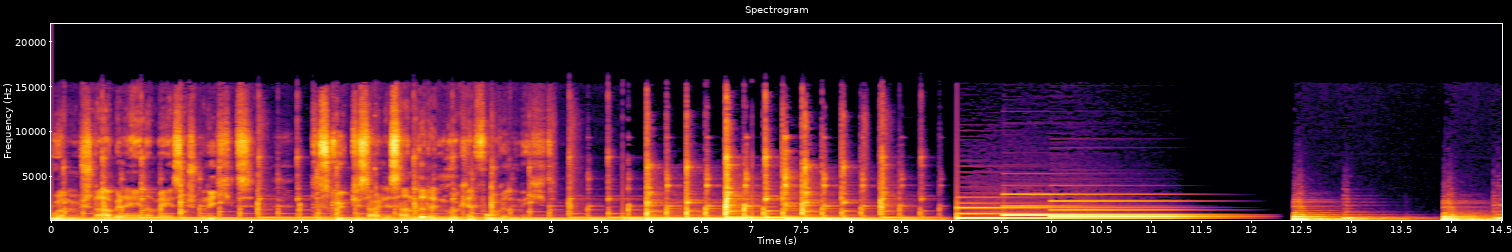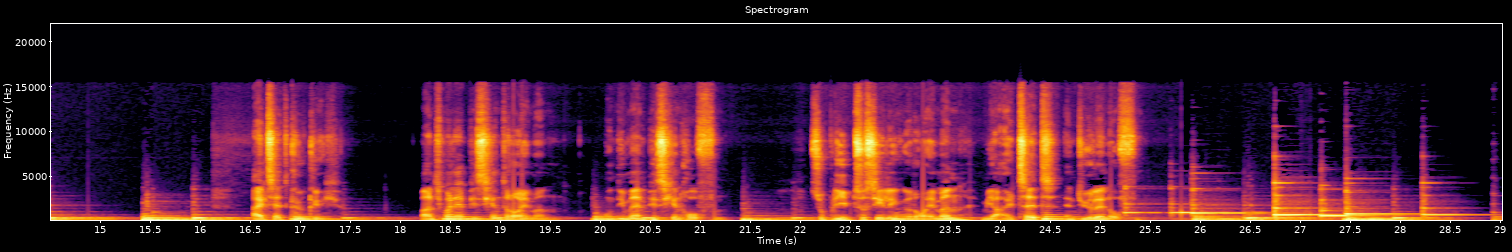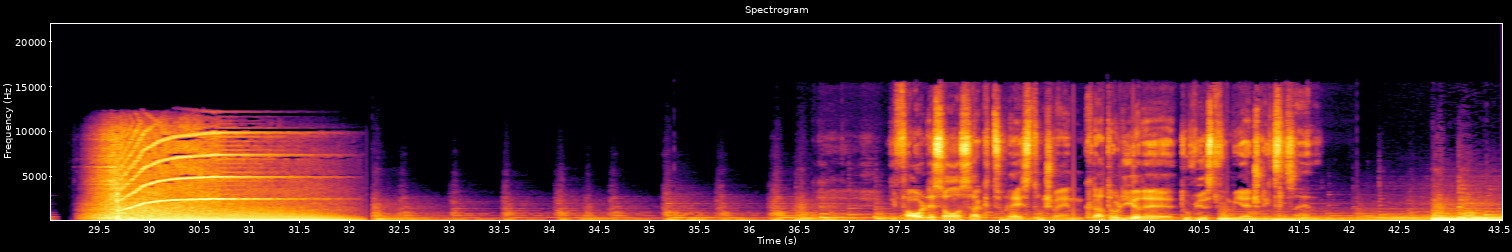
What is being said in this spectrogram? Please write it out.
Wurm im Schnabel einer Meise spricht, das Glück ist alles andere, nur kein Vogel nicht. Allzeit glücklich, manchmal ein bisschen träumen und immer ein bisschen hoffen. So blieb zu seligen Räumen mir allzeit ein Türlein offen. faule Sau sagt zum Leistungsschwein, gratuliere, du wirst von mir ein Schnitzel sein.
